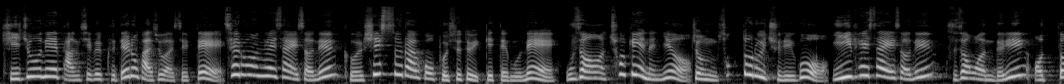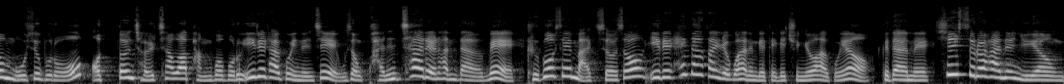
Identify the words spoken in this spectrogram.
기존의 방식을 그대로 가져왔을 때 새로운 회사에서는 그걸 실수라고 볼 수도 있기 때문에 우선 초기에는요 좀 속도를 줄이고 이 회사에서는 구성원들이 어떤 모습으로 어떤 절차와 방법으로 일을 하고 있는지 우선 관찰을 한 다음에 그것에 맞춰서 일을 해나가려고 하는 게 되게 중요하고요. 그 다음에 실수를 하는 유형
